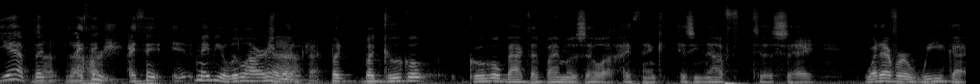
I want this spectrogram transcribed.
Yeah, but that, that I harsh? think I think it may be a little harsh, yeah, but okay. but but Google Google backed up by Mozilla, I think, is enough to say whatever we got,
